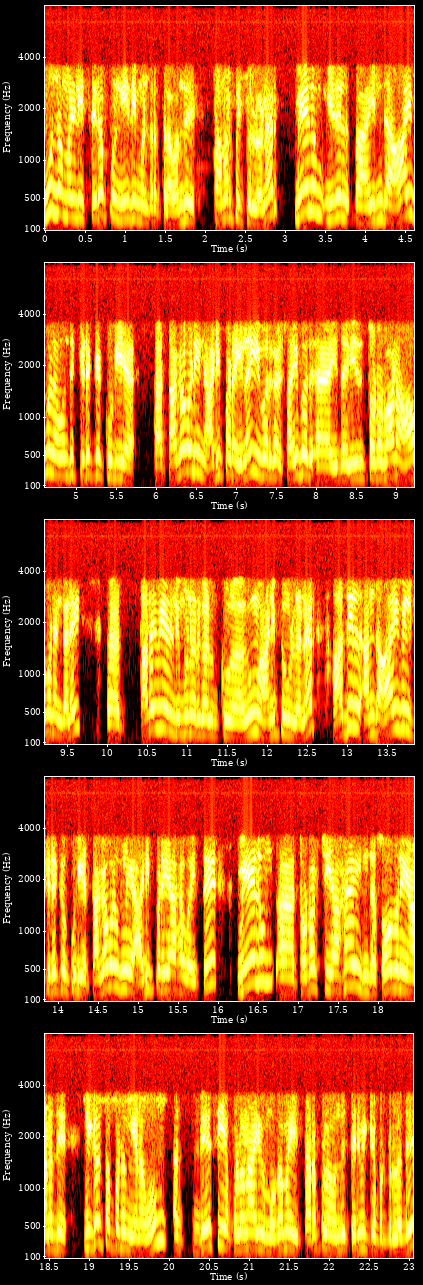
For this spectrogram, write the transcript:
பூந்தமல்லி சிறப்பு நீதிமன்றத்துல வந்து சமர்ப்பித்துள்ளனர். மேலும் இதில் இந்த ஆய்வுல வந்து கிடைக்கக்கூடிய தகவலின் அடிப்படையில இவர்கள் சைபர் இது இது தொடர்பான ஆவணங்களை தடவியல் நிபுணர்களுக்கும் அனுப்பியுள்ளனர். அதில் அந்த ஆய்வில் கிடைக்கக்கூடிய தகவல்களை அடிப்படையாக வைத்து மேலும் தொடர்ச்சியாக இந்த சோதனையானது நிகழ்த்தப்படும் எனவும் தேசிய புலனாய்வு முகமை தரப்புல வந்து தெரிவிக்கப்பட்டுள்ளது.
